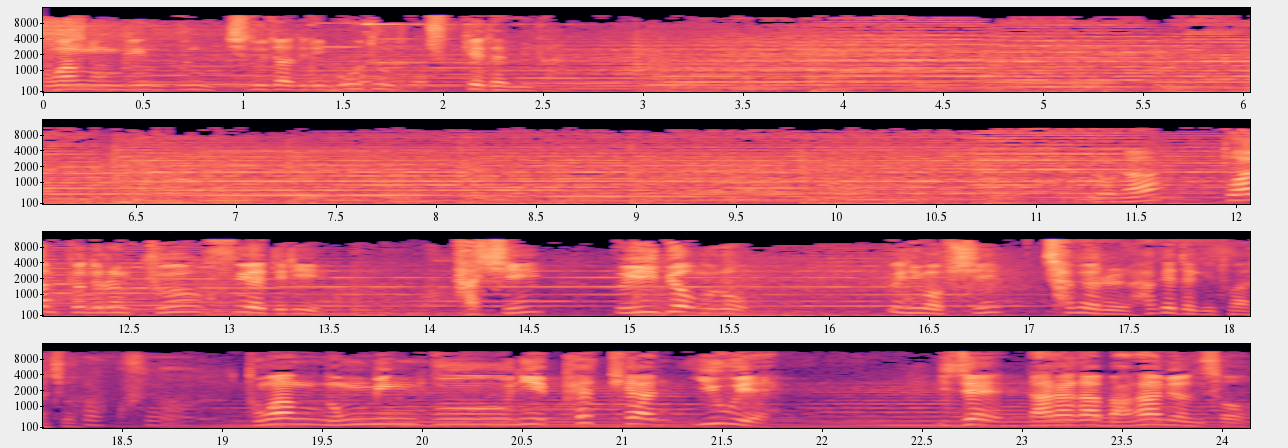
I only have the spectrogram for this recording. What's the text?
동학농민군 지도자들이 모두 죽게 됩니다. 그러나 또 한편으로는 그 후예들이 다시 의병으로 끊임없이 참여를 하게 되기도 하죠. 동학 농민군이 패퇴한 이후에 이제 나라가 망하면서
